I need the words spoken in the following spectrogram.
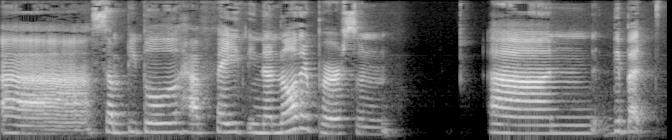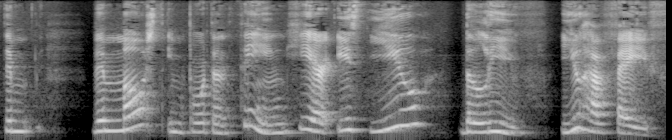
Uh, some people have faith in another person. And the but the the most important thing here is you believe. You have faith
